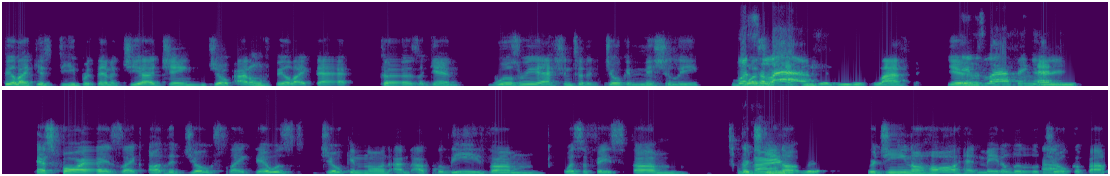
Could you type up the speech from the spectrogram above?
feel like it's deeper than a GI Jane joke. I don't feel like that because again, Will's reaction to the joke initially was to laugh. He was laughing. Yeah, he was laughing at and, it as far as like other jokes, like there was joking on, I, I believe, um, what's the face, um, Regina Re, Regina Hall had made a little oh. joke about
